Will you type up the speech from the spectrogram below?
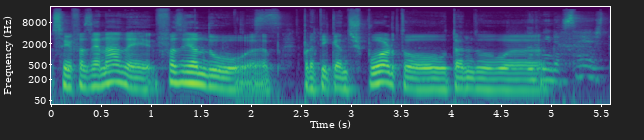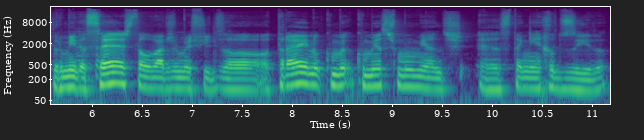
sem fazer nada é fazendo, uh, praticando desporto ou estando uh, dormir a sexta, dormir a sexta levar os meus filhos ao, ao treino, como, como esses momentos uh, se têm reduzido.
